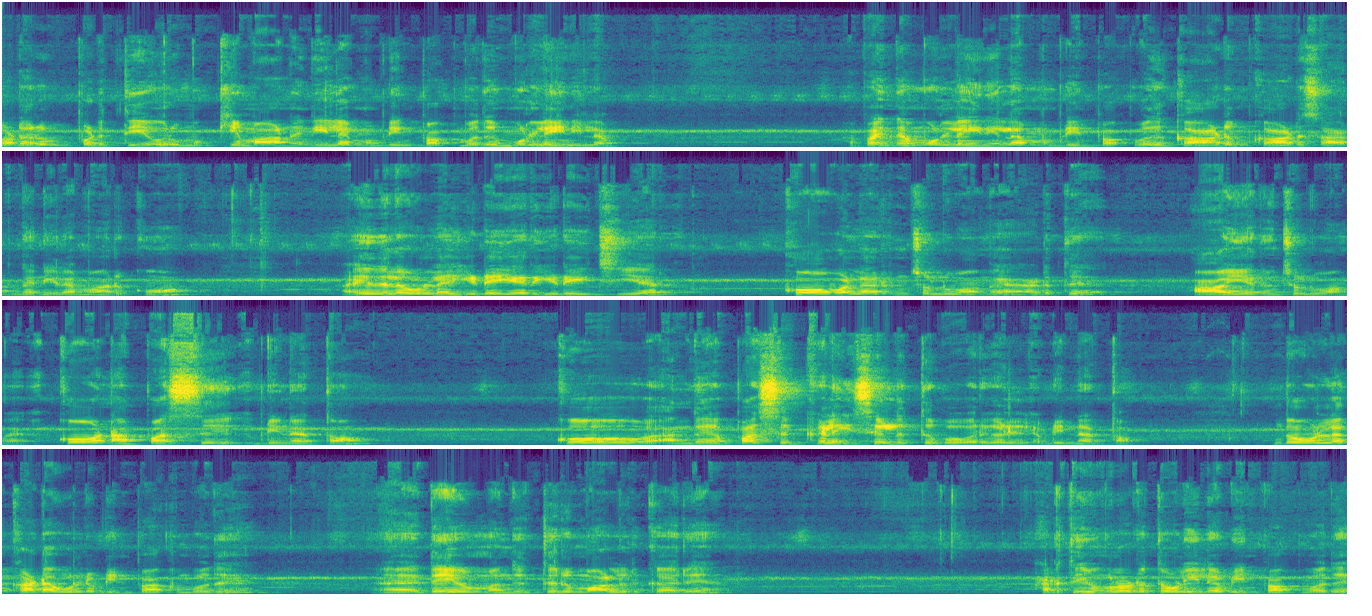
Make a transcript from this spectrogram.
தொடர்புபடுத்திய ஒரு முக்கியமான நிலம் அப்படின்னு பார்க்கும்போது முல்லை நிலம். அப்போ இந்த முல்லை நிலம் அப்படின்னு பார்க்கும்போது காடும் காடு சார்ந்த நிலமாக இருக்கும். இதில் உள்ள இடையர் இடைச்சியர் கோவலர்னு சொல்லுவாங்க. அடுத்து ஆயர்னு சொல்லுவாங்க. கோனா பசு அப்படின்னு அர்த்தம். கோ அந்த பசுக்களை செலுத்துபவர்கள் அப்படின்னு அர்த்தம். இங்கே உள்ள கடவுள் அப்படின்னு பார்க்கும்போது தெய்வம் வந்து திருமால் இருக்கார். அடுத்து இவங்களோட தொழில் அப்படின்னு பார்க்கும்போது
